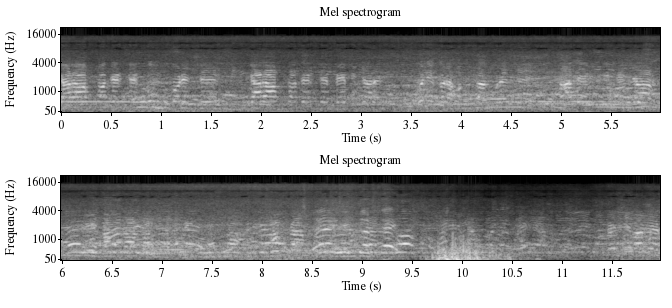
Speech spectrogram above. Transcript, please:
যারা আপনাদেরকে খুন করেছে, যারা আপনাদেরকে বেবিচারে গুলি করে হত্যা করেছে তাদেরকে বিচার বেশিরভাগের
